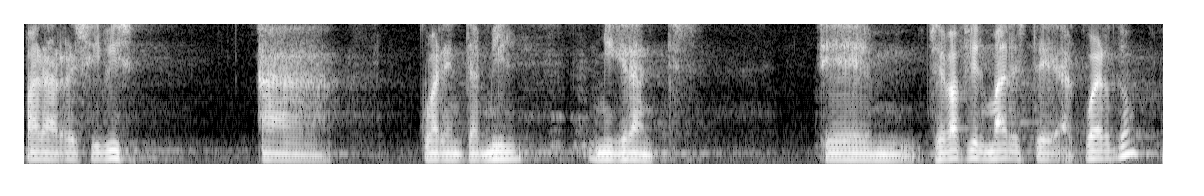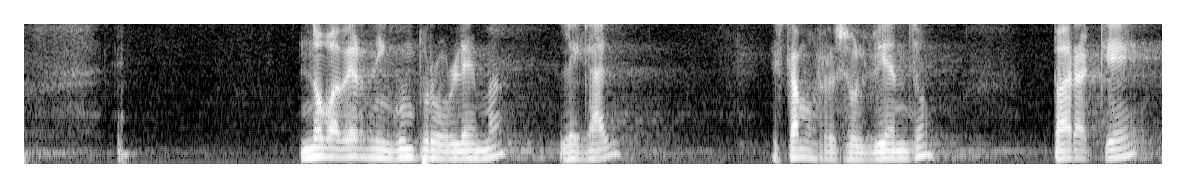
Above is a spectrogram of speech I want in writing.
para recibir a 40 mil migrantes. Eh, se va a firmar este acuerdo no va a haber ningún problema legal. Estamos resolviendo para que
